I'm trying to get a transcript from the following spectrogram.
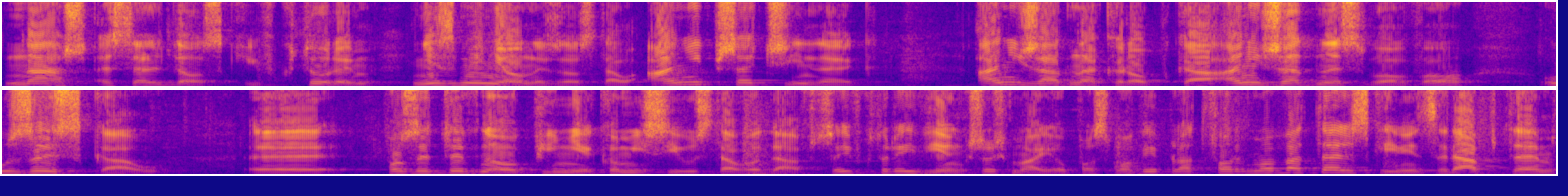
nasz SLD-owski, w którym nie zmieniony został ani przecinek, ani żadna kropka, ani żadne słowo, uzyskał e, pozytywną opinię Komisji Ustawodawczej, w której większość mają posłowie Platformy Obywatelskiej, więc raptem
